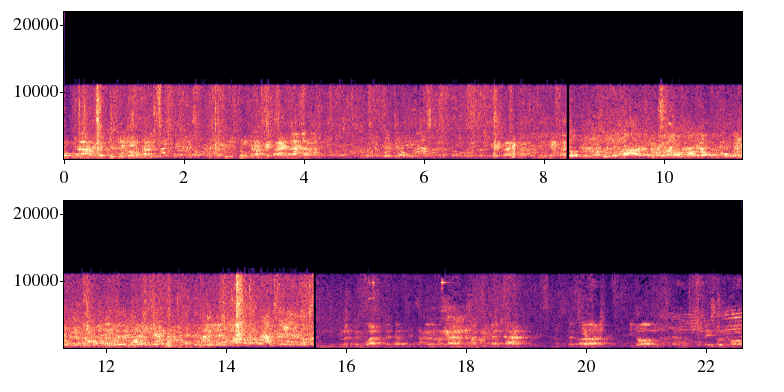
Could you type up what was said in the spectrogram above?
ตรงห น้านะครับอยู่ที่ตรงหน้านะครับยู่ตรงหน้าใกล้ๆนะครับใกล้ๆครับอยู่ใกล้ๆปลัดจังหวัดนะครับเอ่อประธานมาธิการชาติแล้วก็พี่น้องทั้งในส่วนของ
